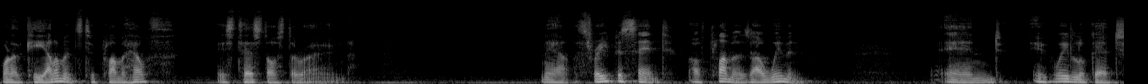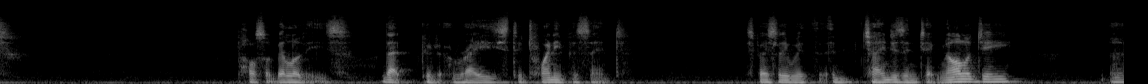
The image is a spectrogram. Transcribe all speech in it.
One of the key elements to plumber health is testosterone. Now, 3% of plumbers are women. And if we look at possibilities, that could raise to 20%, especially with changes in technology, uh,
